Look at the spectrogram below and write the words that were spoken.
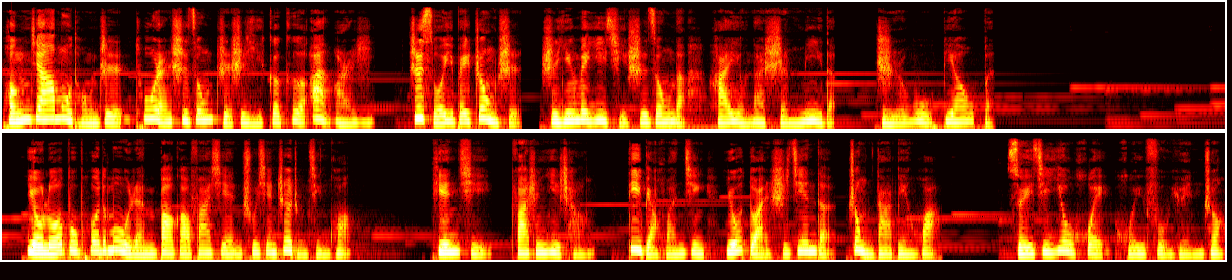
彭加木同志突然失踪只是一个个案而已。之所以被重视，是因为一起失踪的还有那神秘的。植物标本，有罗布泊的牧人报告发现出现这种情况：天气发生异常，地表环境有短时间的重大变化，随即又会恢复原状。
